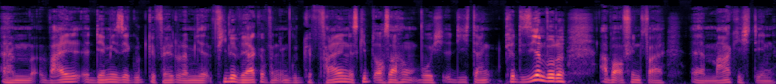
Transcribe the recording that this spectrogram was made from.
ähm, weil der mir sehr gut gefällt oder mir viele Werke von ihm gut gefallen. Es gibt auch Sachen, wo ich, die ich dann kritisieren würde, aber auf jeden Fall äh, mag ich den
